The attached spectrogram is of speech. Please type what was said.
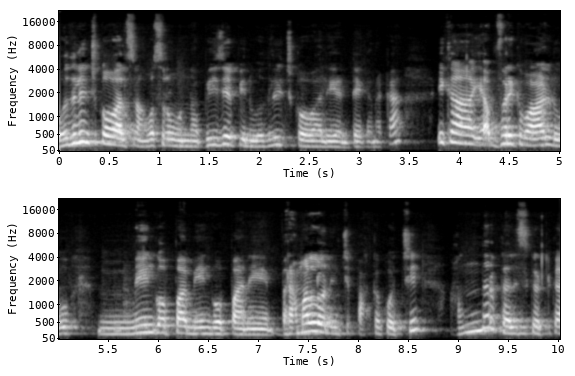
వదిలించుకోవాల్సిన అవసరం ఉన్న బీజేపీని వదిలించుకోవాలి అంటే కనుక ఇక ఎవ్వరికి వాళ్ళు మ్, గొప్ప మేం గొప్ప అనే భ్రమల్లో నుంచి పక్కకు వచ్చి అందరూ కలిసికట్టుగా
